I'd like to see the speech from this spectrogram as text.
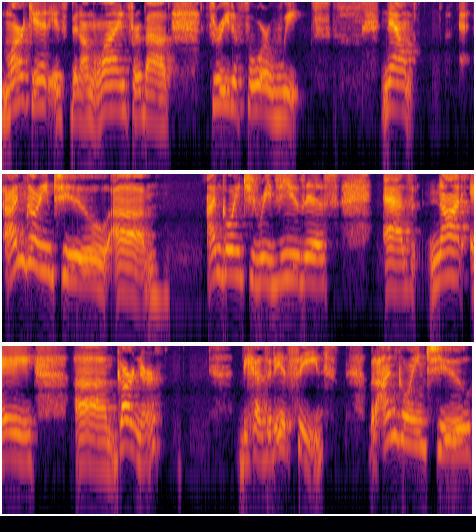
market. It's been on the line for about three to four weeks. Now, I'm going to um, I'm going to review this as not a um, gardener because it is seeds, but I'm going to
